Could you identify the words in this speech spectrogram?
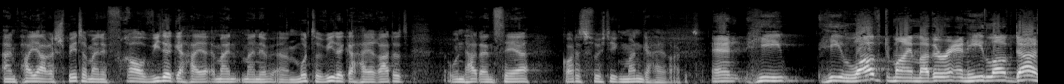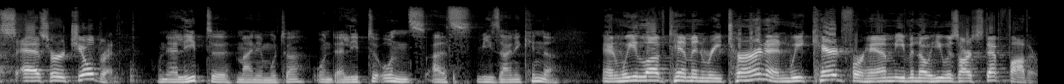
ein paar Jahre später meine Frau wieder geheiratet, mein, meine äh, Mutter wieder geheiratet und hat einen sehr gottesfürchtigen Mann geheiratet. And he he loved my mother and he loved us as her children. Und er liebte meine Mutter und er liebte uns als wie seine Kinder. And we loved him in return and we cared for him even though he was our stepfather.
